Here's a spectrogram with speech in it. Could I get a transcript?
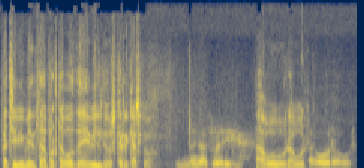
Pachi Vimenza, portavoz de Bildus, que recasco. Venga, soy. Agur, agur. Agur, agur.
